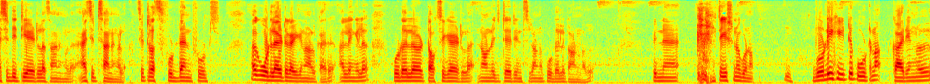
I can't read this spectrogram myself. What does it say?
ആസിഡിറ്റി ആയിട്ടുള്ള സാധനങ്ങൾ ആസിഡ് സാധനങ്ങൾ സിട്രസ് ഫുഡ് ആൻഡ് ഫ്രൂട്ട്സ് അത് കൂടുതലായിട്ട് കഴിക്കുന്ന ആൾക്കാർ അല്ലെങ്കിൽ കൂടുതൽ ടോക്സിക് ആയിട്ടുള്ള നോൺ വെജിറ്റേറിയൻസിലാണ് കൂടുതൽ കാണുന്നത്. പിന്നെ തീക്ഷ്ണ ഗുണം ബോഡി ഹീറ്റ് കൂട്ടണ കാര്യങ്ങളിൽ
